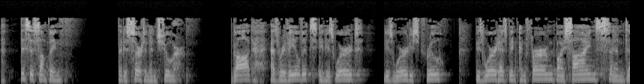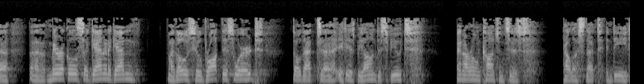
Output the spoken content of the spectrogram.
this is something that is certain and sure. God has revealed it in His Word. His Word is true. His Word has been confirmed by signs and uh, uh, miracles again and again by those who brought this Word so that uh, it is beyond dispute. And our own consciences tell us that indeed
